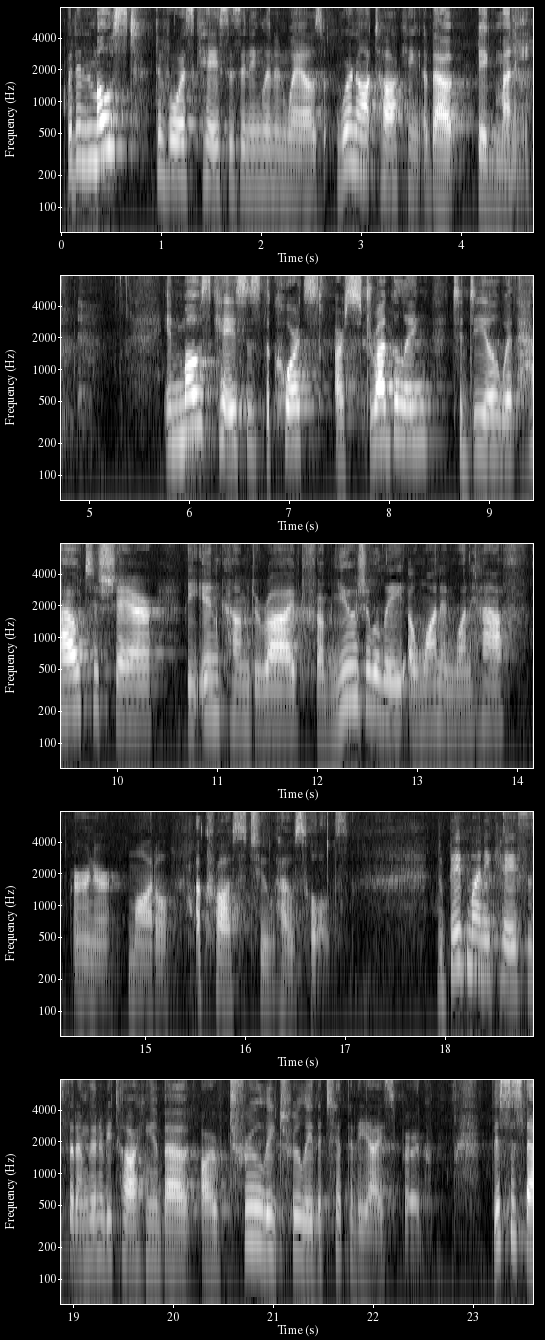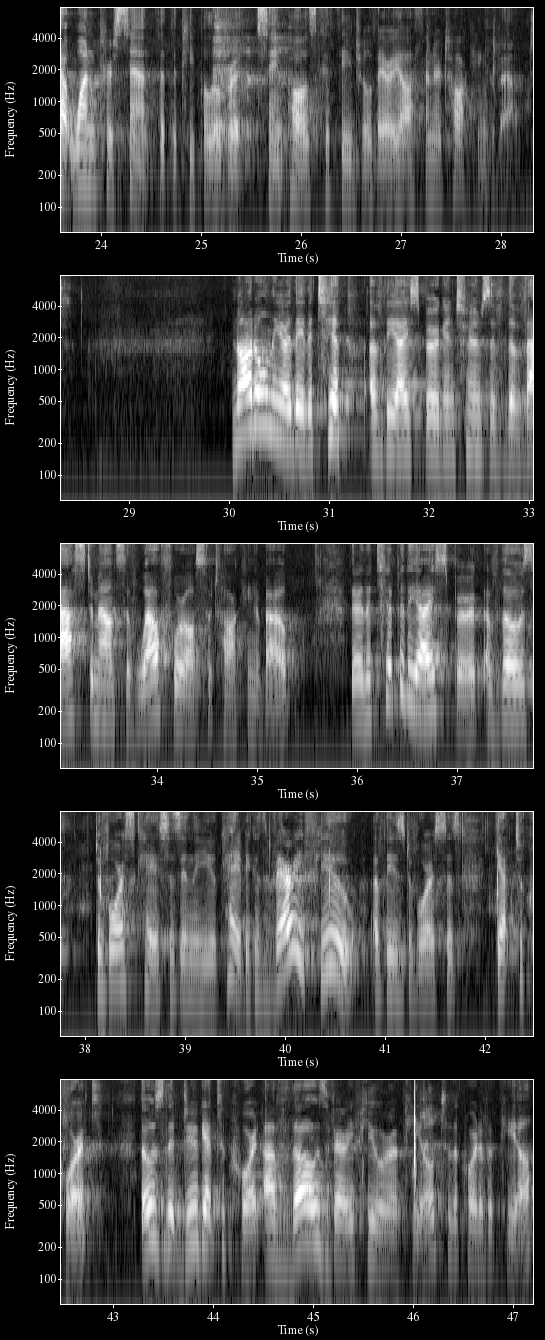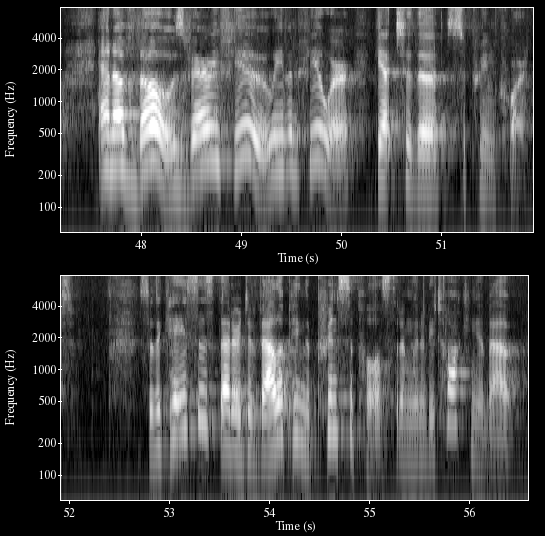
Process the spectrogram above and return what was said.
But in most divorce cases in England and Wales, we're not talking about big money. In most cases, the courts are struggling to deal with how to share the income derived from usually a one and one half earner model across two households. The big money cases that I'm going to be talking about are truly, truly the tip of the iceberg. This is that 1% that the people over at St. Paul's Cathedral very often are talking about. Not only are they the tip of the iceberg in terms of the vast amounts of wealth we're also talking about, they're the tip of the iceberg of those divorce cases in the UK because very few of these divorces get to court. Those that do get to court, of those, very few are appealed to the Court of Appeal. And of those, very few, even fewer, get to the Supreme Court. So the cases that are developing the principles that I'm going to be talking about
